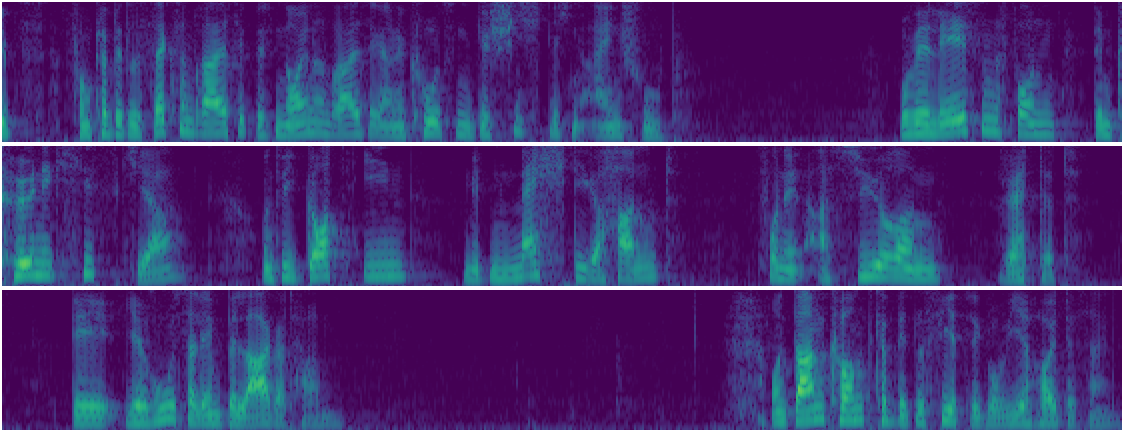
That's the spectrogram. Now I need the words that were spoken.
gibt es vom Kapitel 36 bis 39 einen kurzen geschichtlichen Einschub wo wir lesen von dem König Hiskia und wie Gott ihn mit mächtiger Hand von den Assyrern rettet, die Jerusalem belagert haben. Und dann kommt Kapitel 40, wo wir heute sein.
